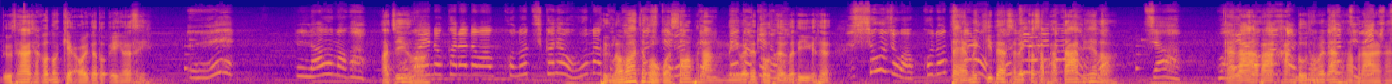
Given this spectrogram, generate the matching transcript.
หรือถ้าฉันก็ต้องเก็บไว้กับตัวเองแล้วสิえจริงเหรอถึงแล้วว่าจะบอกว่าซ่อนพลังนี้ไว้ในตัวเธอก็ดีก็เถอะแต่ไม่คิดแต่สเล็กก็สัมผัสได้ไม่ใช่เหรอ กาล่าพาข้างดูทำไม่ได้ธรรมดานะ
